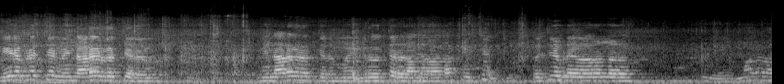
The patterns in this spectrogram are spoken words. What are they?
మీరు ఎప్పుడు వచ్చారు మీ నాడగారికి వచ్చారు. మీ నాన్నగారు వచ్చారు మా ఇక్కడ వచ్చారు దాని తర్వాత? వచ్చాను. వచ్చినప్పుడు ఎవరు ఉన్నారు? మరో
